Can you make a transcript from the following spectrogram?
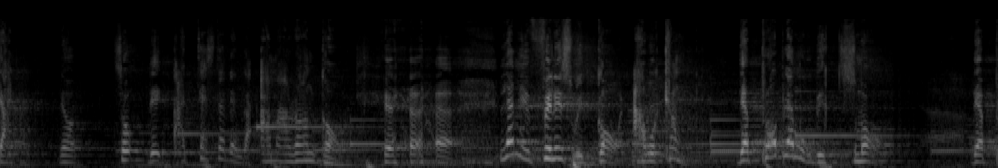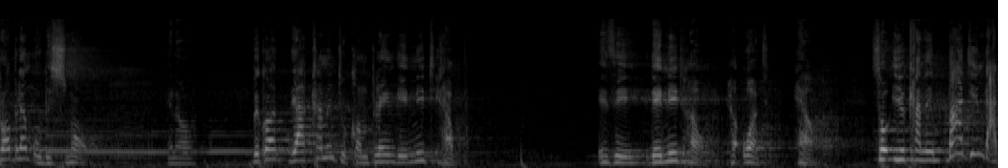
Are, you know, so they, I tested them that I'm around God. Let me finish with God. I will come. The problem will be small. The problem will be small. You know, because they are coming to complain. They need help. You see, they need help. Help- What? Help. So you can imagine that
